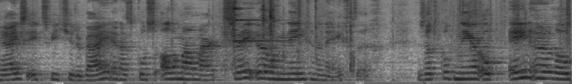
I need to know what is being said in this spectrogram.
reisetuietje erbij. En dat kost allemaal maar 2,99 euro. Dus dat komt neer op 1 euro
